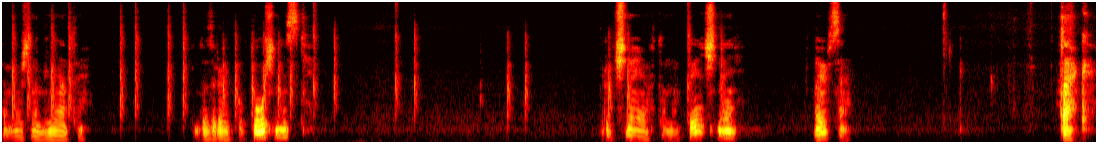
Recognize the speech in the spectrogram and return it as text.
Це можна міняти підозрюю потужність. Ручний автоматичний. Ну і все. Так,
